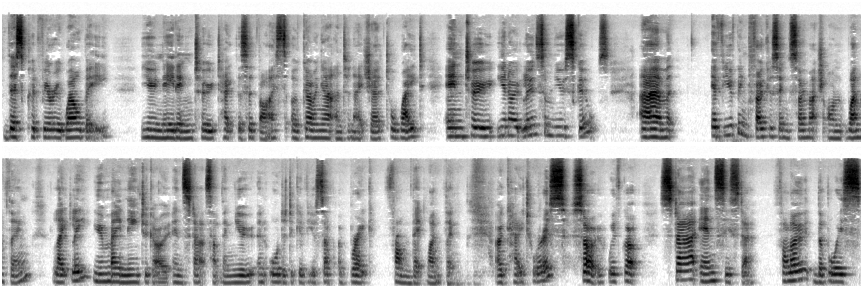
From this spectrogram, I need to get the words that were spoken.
this could very well be you needing to take this advice of going out into nature to wait and to, you know, learn some new skills. Um, if you've been focusing so much on one thing lately, you may need to go and start something new in order to give yourself a break from that one thing. Okay, Taurus. So we've got Star Ancestor. Follow the voice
